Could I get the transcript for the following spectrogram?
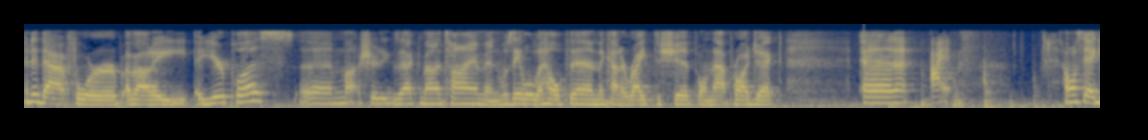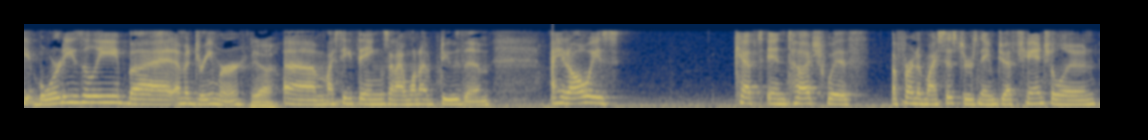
I did that for about a, a year plus. Uh, I'm not sure the exact amount of time, and was able to help them and kind of right the ship on that project. And I, I want to say I get bored easily, but I'm a dreamer. Yeah. Um, I see things and I want to do them. I had always kept in touch with a friend of my sister's named Jeff Chanchaleune,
